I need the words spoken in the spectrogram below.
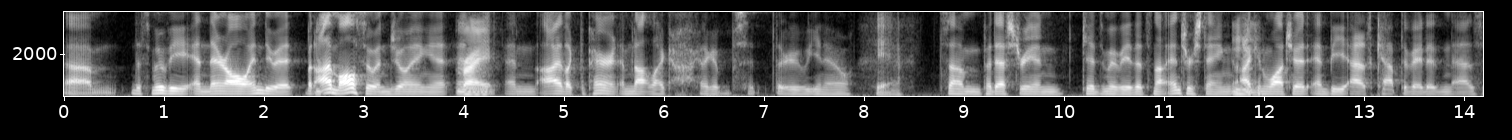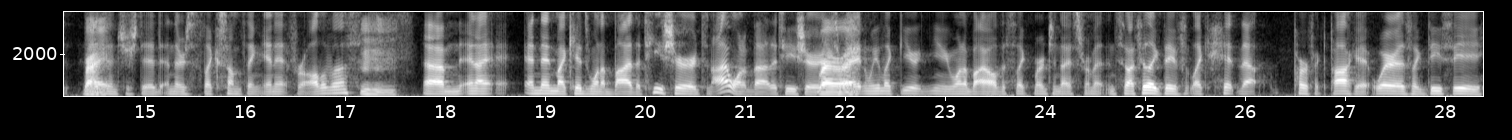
um, this movie and they're all into it, but I'm also enjoying it. And, Right. And I, like the parent, am not like, oh, I gotta go sit through, you know, Yeah. some pedestrian kids movie that's not interesting. I can watch it and be as captivated and as Mm-hmm. Right. as interested. And there's like something in it for all of us. Mm-hmm. Um, and I and then my kids want to buy the T-shirts and I want to buy the T-shirts, Right, right? right. And we like you you want to buy all this like merchandise from it. And so I feel like they've like hit that perfect pocket. Whereas like DC,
